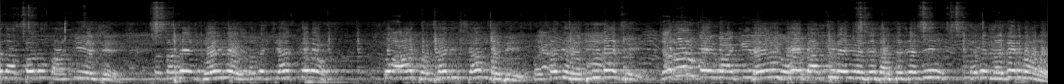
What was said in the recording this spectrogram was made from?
પ્રસાદ આપવાનો બાકી હશે તો તમે જોઈ લો તમે ચેક કરો તો આ પ્રસાદી કેમ બધી? પ્રસાદી વધી ના છે જરૂર કોઈ બાકી રહ્યું. બાકી રહ્યું હશે સાથે તમે નજર મારો.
